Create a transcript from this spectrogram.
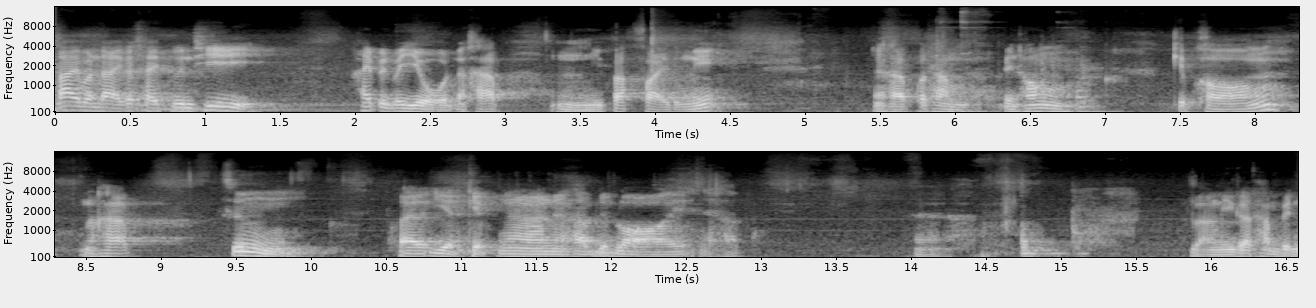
ใต้บันไดก็ใช้พื้นที่ให้เป็นประโยชน์นะครับมีปลั๊กไฟตรงนี้ นะครับ ก็ทำเป็นห้องเก็บของนะครับ ซึ่งรายละเอียดเก็บงานนะครับ เรียบร้อยนะครับหลังนี้ก็ทำเป็น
